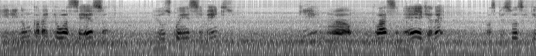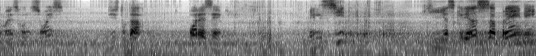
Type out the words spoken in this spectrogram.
ele nunca vai ter o acesso e os conhecimentos uma classe média, né, as pessoas que têm mais condições de estudar. Por exemplo, ele cita que as crianças aprendem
